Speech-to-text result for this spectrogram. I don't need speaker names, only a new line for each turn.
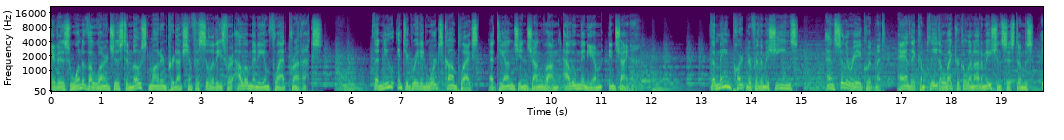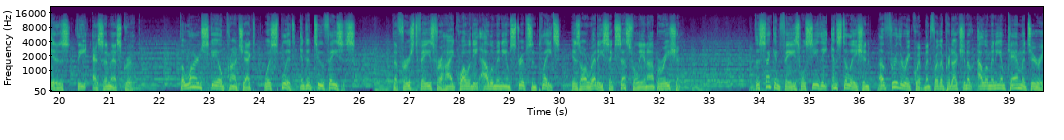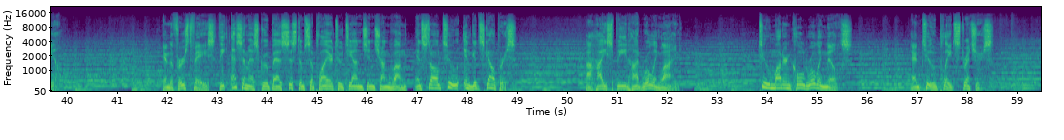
It is one of the largest and most modern production facilities for aluminium flat products. The new Integrated Works Complex at Tianjin Zhongwang Aluminium in China. The main partner for the machines, ancillary equipment, and the complete electrical and automation systems is the SMS Group. The large-scale project was split into two phases. The first phase for high-quality aluminium strips and plates is already successfully in operation. The second phase will see the installation of further equipment for the production of aluminium can material. In the first phase, the SMS Group as system supplier to Tianjin Zhongwang installed two ingot scalpers, a high-speed hot rolling line, two modern cold rolling mills, and two plate stretchers.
